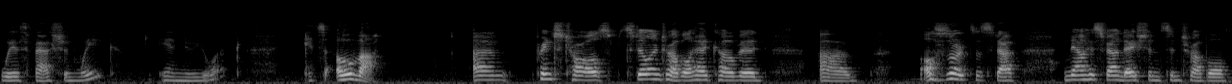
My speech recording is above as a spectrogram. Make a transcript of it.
with Fashion Week in New York, it's over. Um, Prince Charles still in trouble, had COVID, uh, all sorts of stuff. Now his foundation's in trouble.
